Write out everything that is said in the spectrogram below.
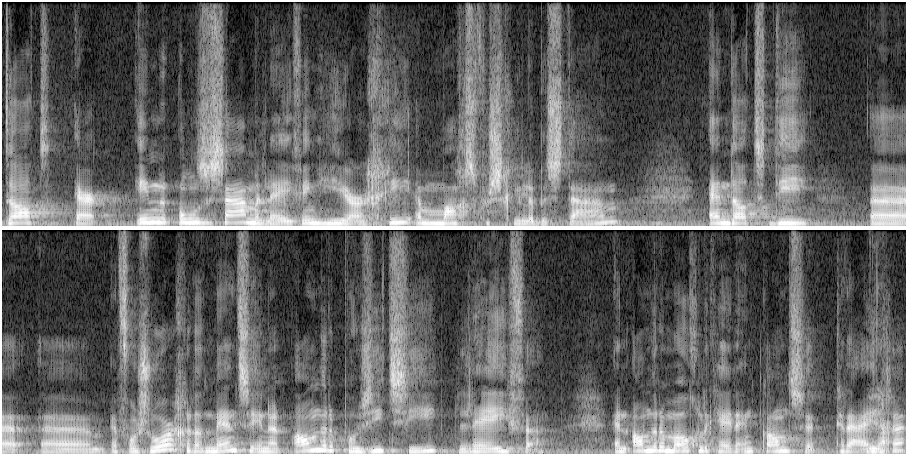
dat er in onze samenleving hiërarchie en machtsverschillen bestaan. En dat die uh, uh, ervoor zorgen dat mensen in een andere positie leven. En andere mogelijkheden en kansen krijgen. Ja.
